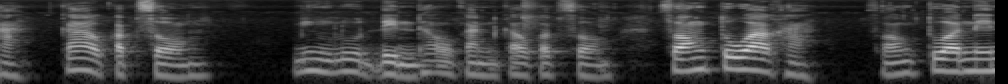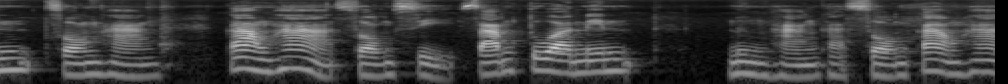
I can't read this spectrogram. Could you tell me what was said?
ค่ะเก้ากับสองวิ่งรูดเด่นเท่ากันเก้ากับสองสองตัวค่ะสองตัวเน้นสองหางเก้าห้าสองสี่สามตัวเน้นหนึ่งหางค่ะสองเก้าห้า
